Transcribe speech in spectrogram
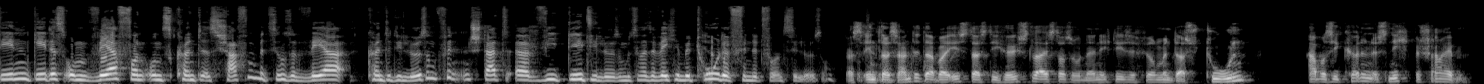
denen geht es um, wer von uns könnte es schaffen, beziehungsweise wer könnte die Lösung finden, statt äh, wie geht die Lösung, beziehungsweise welche Methode ja. findet für uns die Lösung. Das Interessante dabei ist, dass die Höchstleister, so nenne ich diese Firmen, das tun, aber sie können es nicht beschreiben.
